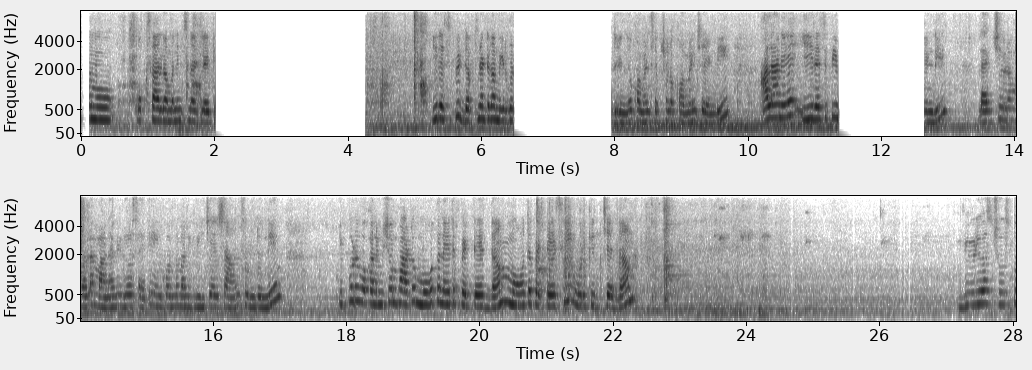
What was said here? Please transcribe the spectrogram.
మనము ఒకసారి గమనించినట్లయితే ఈ రెసిపీ డెఫినెట్గా మీరు కూడా కుదిరిందో కామెంట్ సెక్షన్లో కామెంట్ చేయండి. అలానే ఈ రెసిపీ చేయండి లైక్ చేయడం వల్ల మన వీడియోస్ అయితే ఇంకొంతమందికి రీచ్ అయ్యే ఛాన్స్ ఉంటుంది. ఇప్పుడు ఒక నిమిషం పాటు మూతనైతే పెట్టేద్దాం. మూత పెట్టేసి ఉడికిచ్చేద్దాం. వీడియోస్ చూస్తూ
